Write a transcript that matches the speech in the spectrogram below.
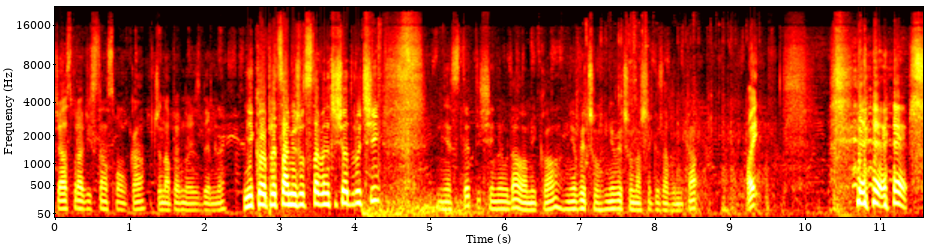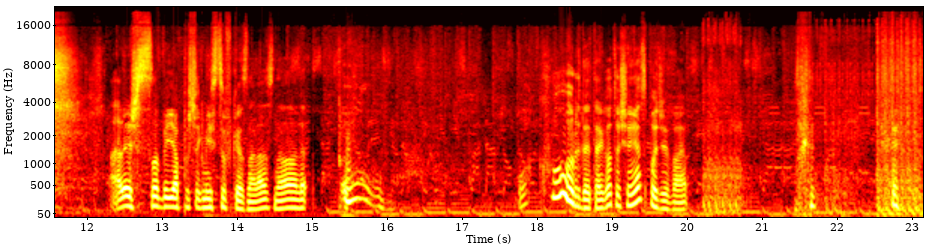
Trzeba sprawdzić stan smoka, czy na pewno jest dymny. Miko plecami już odstawiony, czy się odwróci? Niestety się nie udało, Miko. Nie wyczuł, nie wyczuł naszego zawodnika. Oj! Ależ sobie Japuszek miejscówkę znalazł, no ale... O kurde, tego to się nie spodziewałem.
